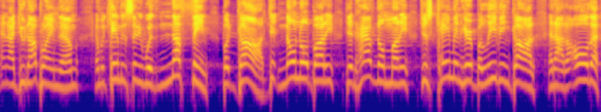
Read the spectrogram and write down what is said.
and I do not blame them. And we came to the city with nothing but God. Didn't know nobody, didn't have no money, just came in here believing God. And out of all that,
